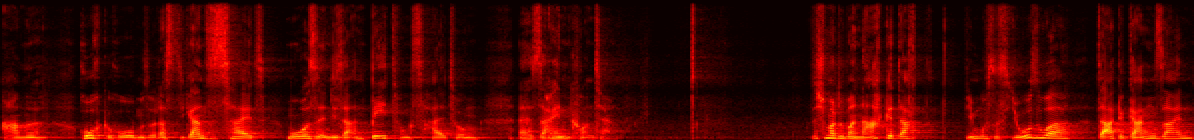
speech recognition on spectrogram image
Arme hochgehoben, sodass die ganze Zeit Mose in dieser Anbetungshaltung äh, sein konnte. Hast du schon mal darüber nachgedacht, wie muss es Josua da gegangen sein?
